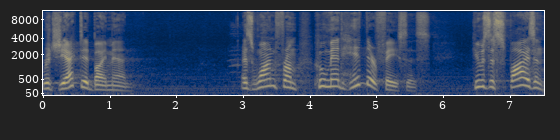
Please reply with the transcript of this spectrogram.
rejected by men as one from whom men hid their faces. He was despised, and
